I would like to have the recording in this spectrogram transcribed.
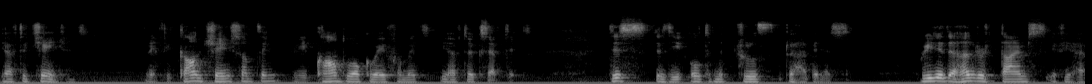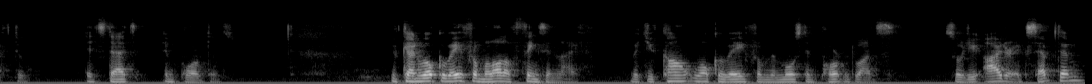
you have to change it. And if you can't change something and you can't walk away from it, you have to accept it. This is the ultimate truth to happiness. Read it a hundred times if you have to. It's that important. You can walk away from a lot of things in life, but you can't walk away from the most important ones. So you either accept them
